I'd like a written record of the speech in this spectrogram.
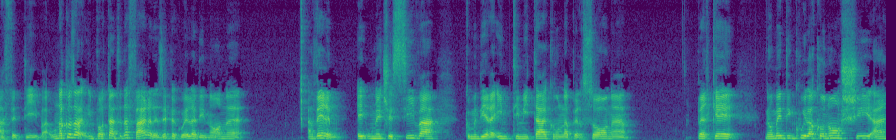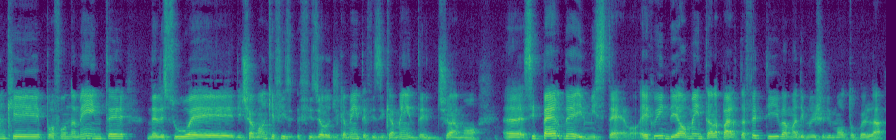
affettiva. Una cosa importante da fare, ad esempio, è quella di non avere un'eccessiva, come dire, intimità con la persona, perché nel momento in cui la conosci anche profondamente, nelle sue, diciamo, anche fisi- fisiologicamente, fisicamente, diciamo, eh, si perde il mistero e quindi aumenta la parte affettiva ma diminuisce di molto quella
